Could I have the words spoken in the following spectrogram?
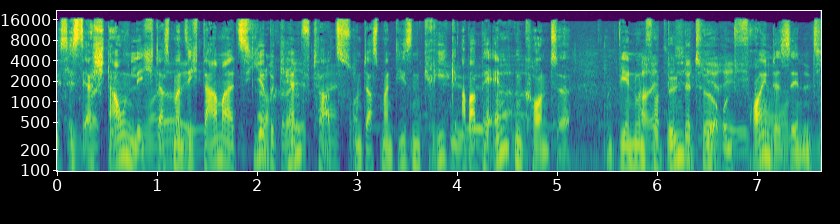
Es ist erstaunlich, dass man sich damals hier bekämpft hat und dass man diesen Krieg aber beenden konnte und wir nun Verbündete und Freunde sind.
